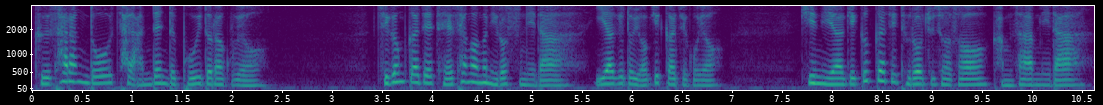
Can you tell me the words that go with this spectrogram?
그 사랑도 잘 안 된 듯 보이더라고요. 지금까지 제 상황은 이렇습니다. 이야기도 여기까지고요. 긴 이야기 끝까지 들어주셔서 감사합니다.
